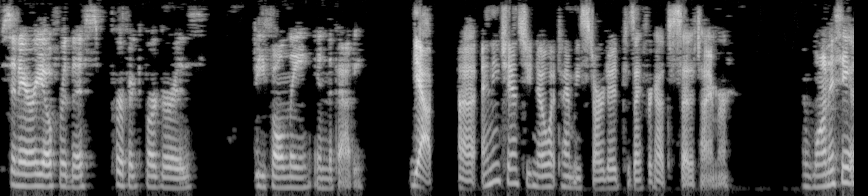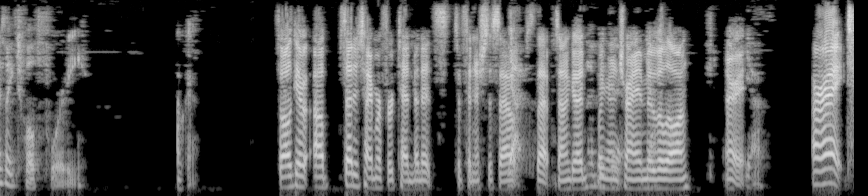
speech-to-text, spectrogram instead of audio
scenario for this perfect burger is beef only in the patty. Yeah. Uh, any chance you know what time we started? Cause I forgot to set a timer. I want to say it was like 1240. Okay. So I'll give I'll set a timer for ten minutes to finish this out. Yeah. Does that sound good? That'd We're gonna good. try and move yeah. along. All right. Yeah. All right.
